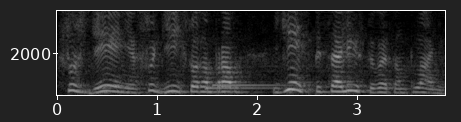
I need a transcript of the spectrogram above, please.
суждения, судить, кто там прав. Есть специалисты в этом плане,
